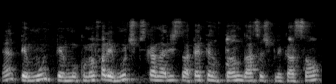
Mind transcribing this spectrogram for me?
né? tem muito, tem, como eu falei, muitos psicanalistas até tentando dar essa explicação,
